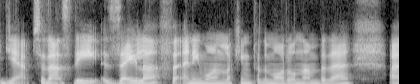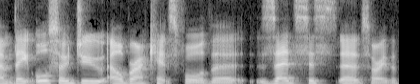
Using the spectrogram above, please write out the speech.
Yeah, so that's the Zayla for anyone looking for the model number there. Um, they also do L brackets for the Z uh, sorry, the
